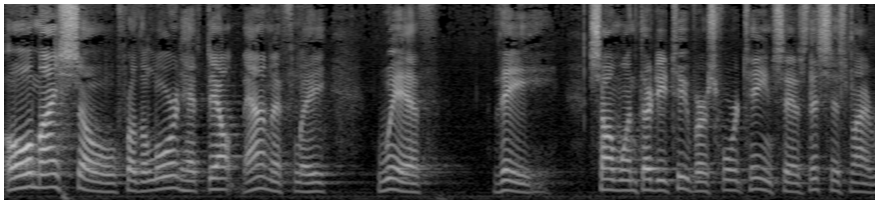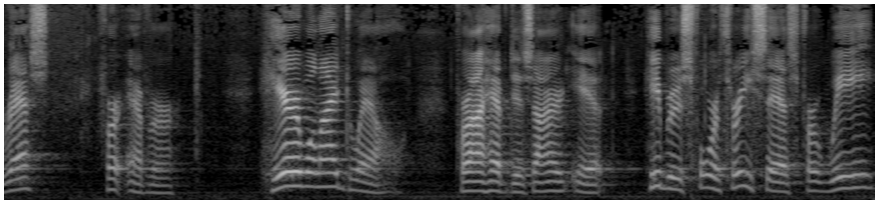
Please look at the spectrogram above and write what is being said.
O my soul, for the Lord hath dealt bountifully with thee. Psalm 132, verse 14 says, This is my rest forever. Here will I dwell, for I have desired it. Hebrews 4 3 says, For we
